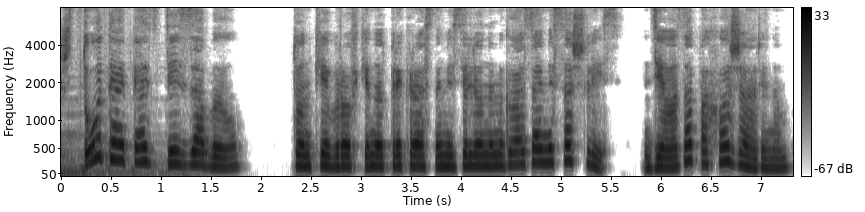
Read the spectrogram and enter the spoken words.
«Что ты опять здесь забыл?» Тонкие бровки над прекрасными зелеными глазами сошлись. Дело запахло жареным.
